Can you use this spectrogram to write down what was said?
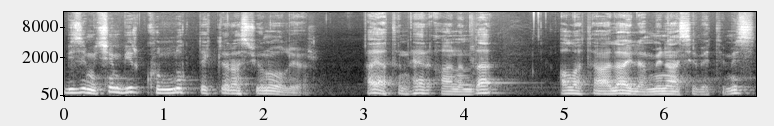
bizim için bir kulluk deklarasyonu oluyor. Hayatın her anında Allah Teala ile münasebetimiz,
